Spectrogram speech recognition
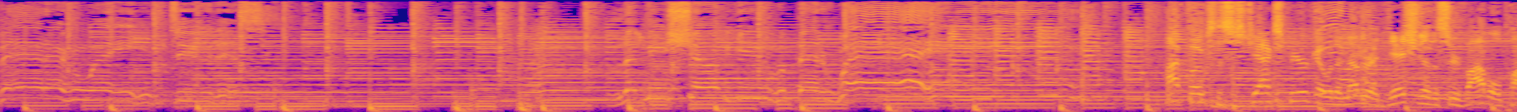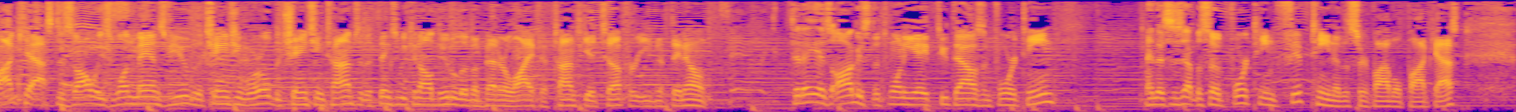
better way to do this. Let me show you a better way. Hi, folks. This is Jack Spirko with another edition of the Survival Podcast. As always, one man's view of the changing world, the changing times, and the things we can all do to live a better life if times get tougher, even if they don't. Today is August the 28th, 2014. And this is episode 1415 of the Survival Podcast.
